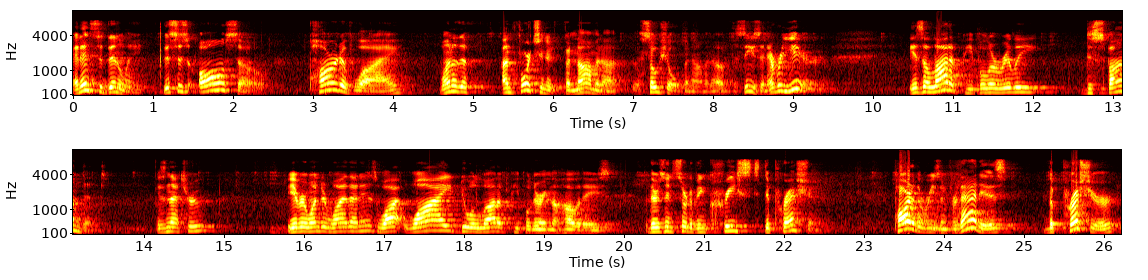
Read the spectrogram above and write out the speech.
And incidentally, this is also part of why one of the unfortunate phenomena, the social phenomena of the season every year, is a lot of people are really despondent. Isn't that true? You ever wondered why that is? Why, why do a lot of people during the holidays, there's a sort of increased depression? Part of the reason for that is the pressure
